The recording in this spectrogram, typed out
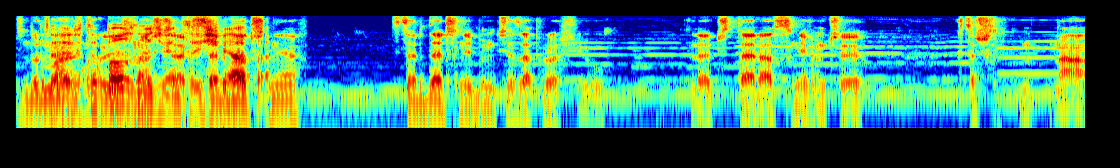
W normalnych chcę poznać okolicznościach więcej serdecznie, serdecznie bym cię zaprosił. Lecz teraz nie wiem, czy chcesz na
